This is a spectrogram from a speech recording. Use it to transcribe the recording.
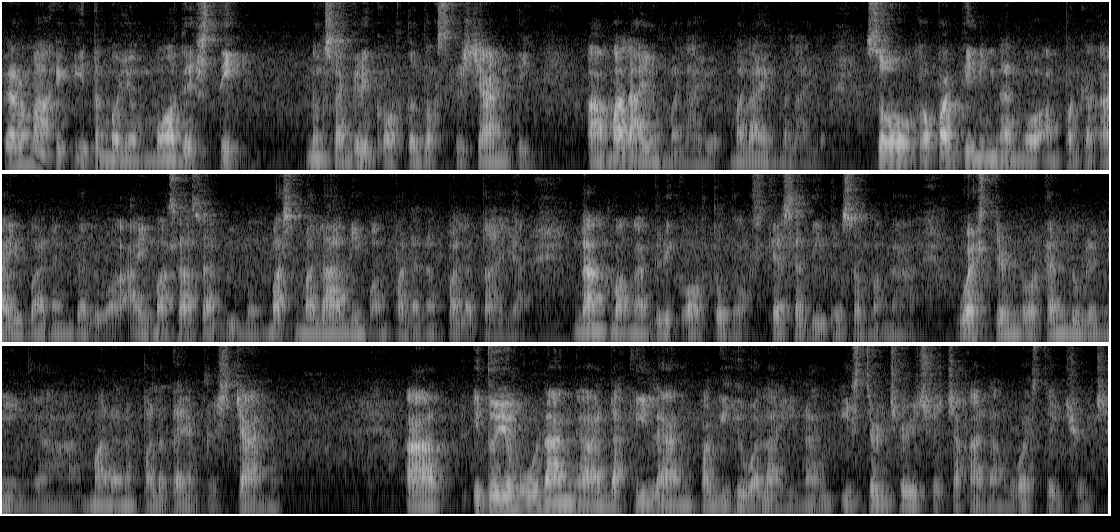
pero makikita mo yung modesty nung sa Greek Orthodox Christianity ah, malayong malayo malayong malayo. So kapag tiningnan mo ang pagkakaiba ng dalawa ay masasabi mo mas malalim ang pananampalataya ng mga Greek Orthodox kesa dito sa mga Western or kanluraning uh, mananampalatayang Kristiyano at ito yung unang ah, dakilang paghihiwalay ng Eastern Church at saka ng Western Church.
